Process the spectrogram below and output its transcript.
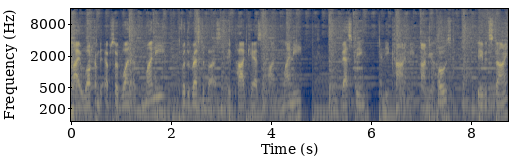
Hi, welcome to episode one of Money for the Rest of Us, a podcast on money, investing, and the economy. I'm your host, David Stein.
